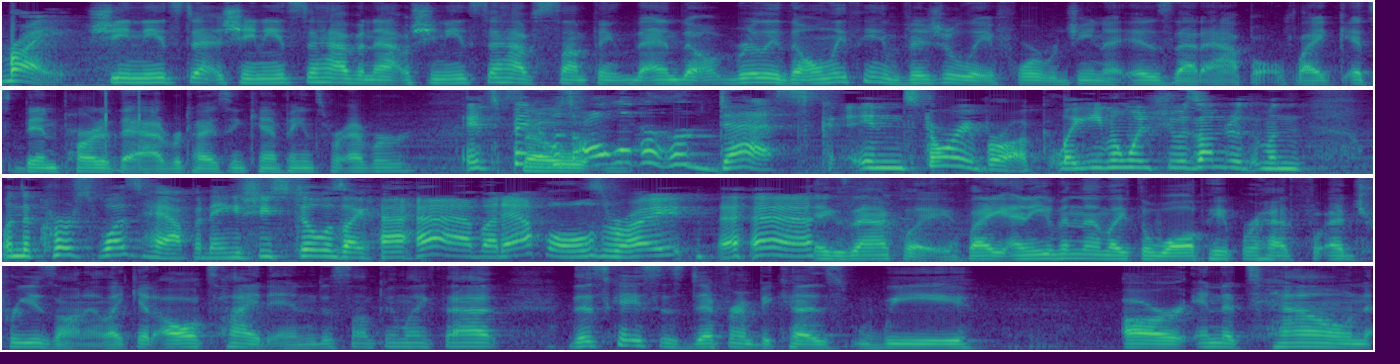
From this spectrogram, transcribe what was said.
Right. She needs to. She needs to have an apple. She needs to have something. And the, really, the only thing visually for Regina is that apple. Like it's been part of the advertising campaigns forever. It's been it was all over her desk in Storybrooke. Like even when she was under when when the curse was happening, she still was like, "Ha ha!" But apples, right? Exactly. Like, and even then, like the wallpaper had had trees on it. Like it all tied into something like that. This case is different because we are in a town,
